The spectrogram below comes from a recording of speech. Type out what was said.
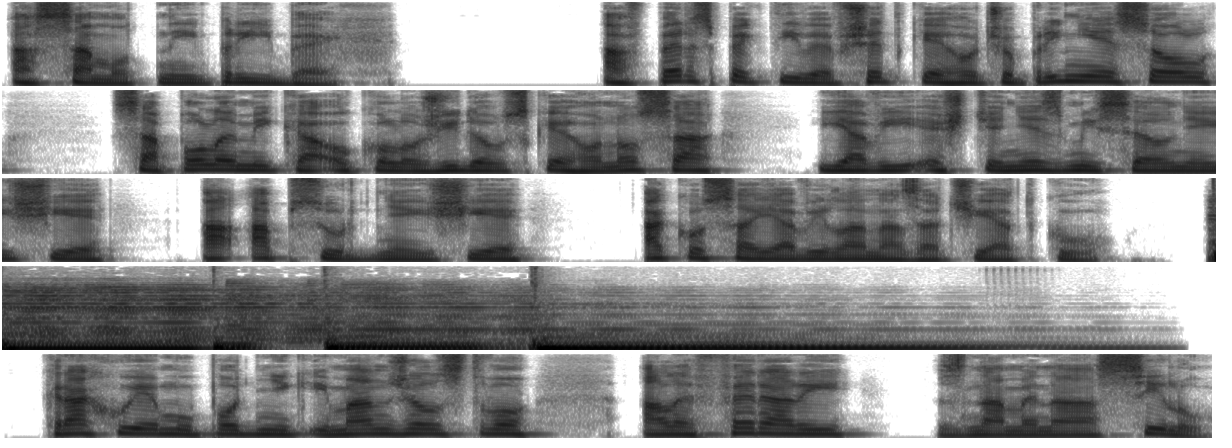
a samotný príbeh. A v perspektíve všetkého, čo priniesol, sa polemika okolo židovského nosa javí ešte nezmyselnejšie a absurdnejšie, ako sa javila na začiatku. Krachuje mu podnik i manželstvo, ale Ferrari znamená silu.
